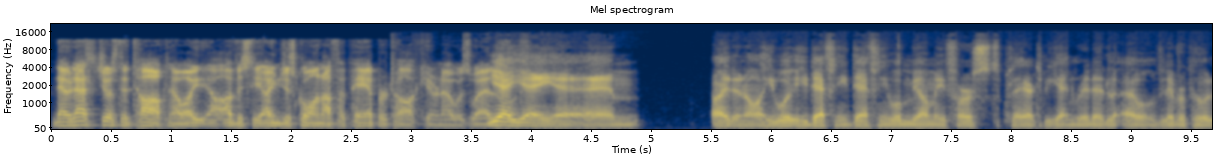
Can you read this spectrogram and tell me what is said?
Now that's just a talk. Now, I obviously I'm just going off a paper talk here now as well. yeah, yeah, yeah. Um, I don't know. He would. He definitely, definitely wouldn't be on my first player to be getting rid of out of Liverpool.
